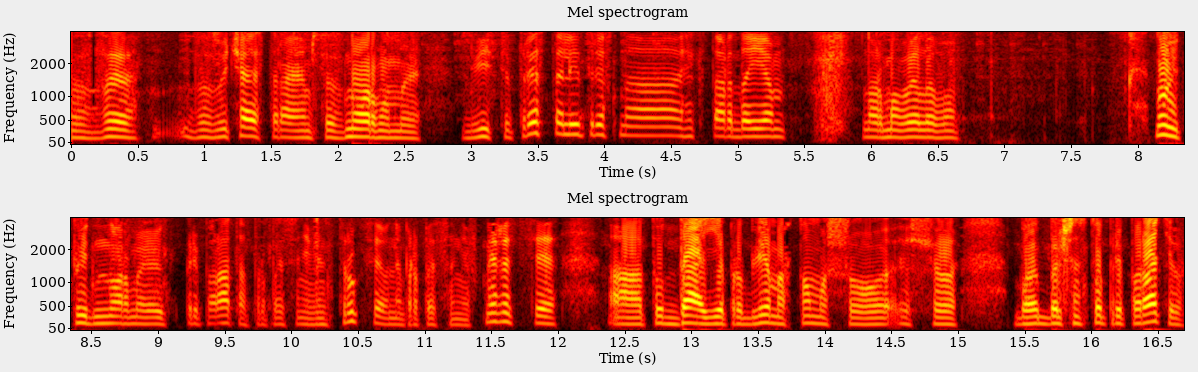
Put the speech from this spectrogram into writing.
з, зазвичай стараємося з нормами 200-300 літрів на гектар даємо, норма виливу. Ну, відповідно, норми препарата прописані в інструкції, вони прописані в книжечці. А, тут да, є проблема в тому, що, що більшість препаратів.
